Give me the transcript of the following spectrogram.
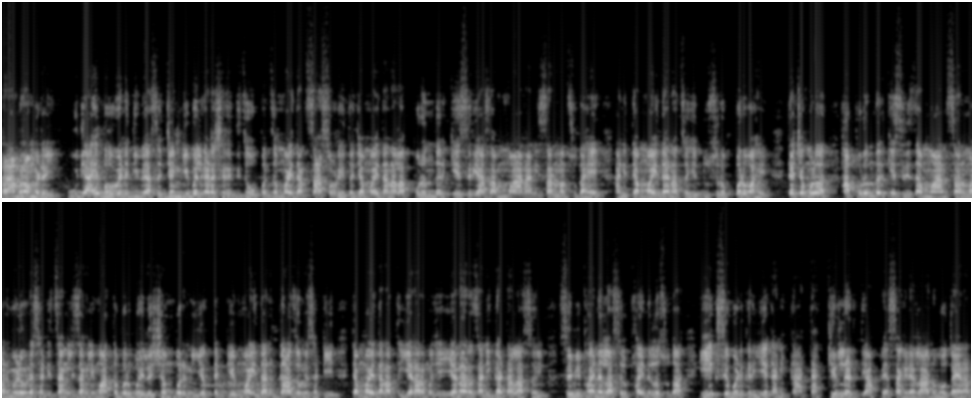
राम राम मंडळी. उद्या आहे भव्य दिव्य असं जंगी बैलगाडा शर्यतीचं ओपनचं मैदान सासवड इथं. ज्या मैदानाला पुरंदर केसरी असा मान आणि सन्मान सुद्धा आहे आणि त्या मैदानाचं हे दुसरं पर्व आहे. त्याच्यामुळं हा पुरंदर केसरीचा मान सन्मान मिळवण्यासाठी चांगली चांगली मातबर बैल शंभर आणि एक टक्के मैदान गाजवण्यासाठी त्या मैदानात येणार म्हणजे येणारच आणि गटाला असेल सेमीफायनल असेल फायनल सुद्धा एक सेबडकर एक आणि काटा किर लढती आपल्या सगळ्याला अनुभवता येणार.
